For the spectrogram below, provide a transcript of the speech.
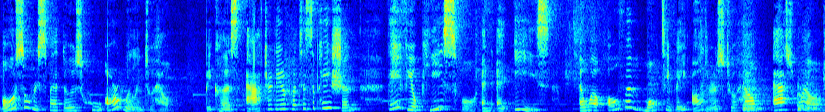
also respect those who are willing to help because after their participation, they feel peaceful and at ease and will often motivate others to help as well.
